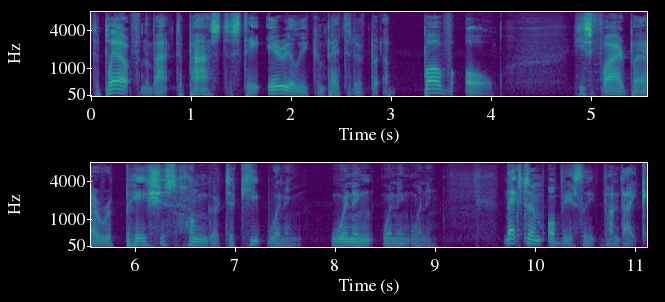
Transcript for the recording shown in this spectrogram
to play out from the back, to pass, to stay aerially competitive, but above all, he's fired by a rapacious hunger to keep winning, winning, winning, winning. Next to him, obviously, Van Dijk.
